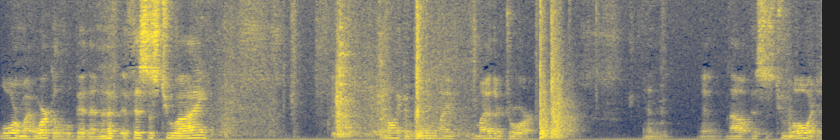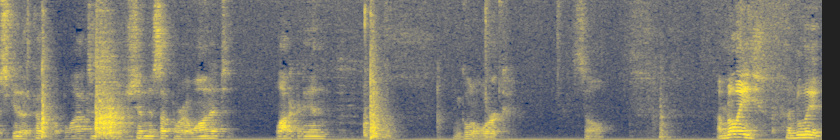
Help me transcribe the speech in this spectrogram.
lower my work a little bit, and if, if this is too high, you know, I can bring in my, my other drawer. And, and now if this is too low, I just get a couple of blocks and shim this up where I want it, lock it in, and go to work. So, I'm really, I'm really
